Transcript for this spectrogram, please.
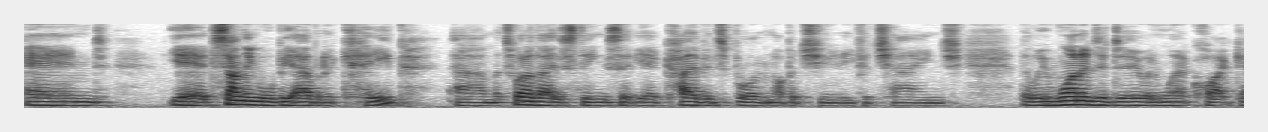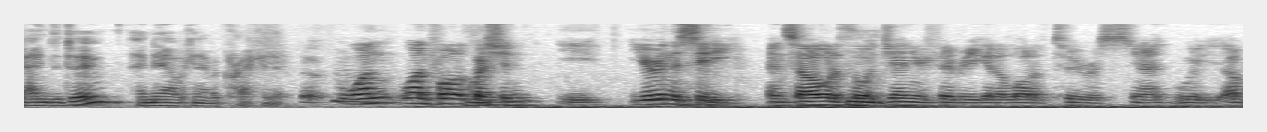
and yeah, it's something we'll be able to keep. Um, it's one of those things that yeah, COVID's brought an opportunity for change that we wanted to do and weren't quite game to do, and now we can have a crack at it. One one final question. You- You're in the city, and so I would have thought Mm. January, February, you get a lot of tourists. You know, we, uh,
